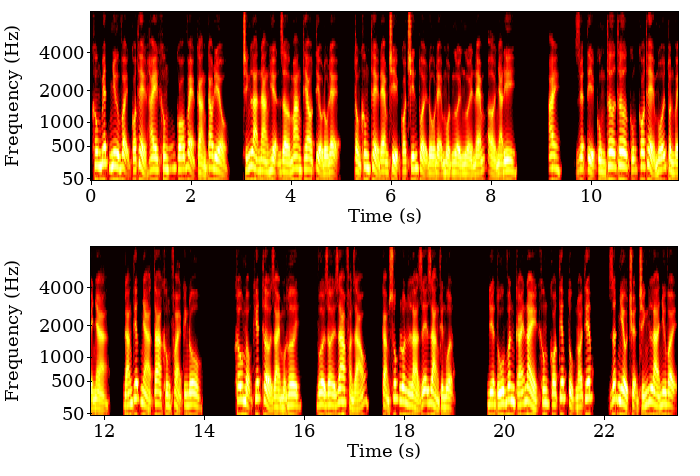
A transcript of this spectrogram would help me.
không biết như vậy có thể hay không có vẻ càng cao điều, chính là nàng hiện giờ mang theo tiểu đồ đệ, tổng không thể đem chỉ có 9 tuổi đồ đệ một người người ném ở nhà đi. Ai, Duyệt tỷ cùng thơ thơ cũng có thể mỗi tuần về nhà, đáng tiếc nhà ta không phải kinh đô. Khâu mộng khiết thở dài một hơi, vừa rời ra phản giáo, cảm xúc luôn là dễ dàng phiền muộn. Điền Tú Vân cái này không có tiếp tục nói tiếp, rất nhiều chuyện chính là như vậy,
